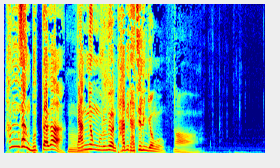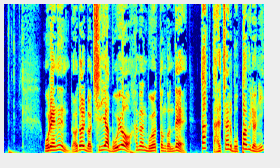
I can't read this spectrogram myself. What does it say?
항상 묻다가 음. 양력 물으면 답이 다 틀린 경우. 어. 올해는 몇 월 며칠이야 모여 하면 모였던 건데 딱 날짜를 못 박으려니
